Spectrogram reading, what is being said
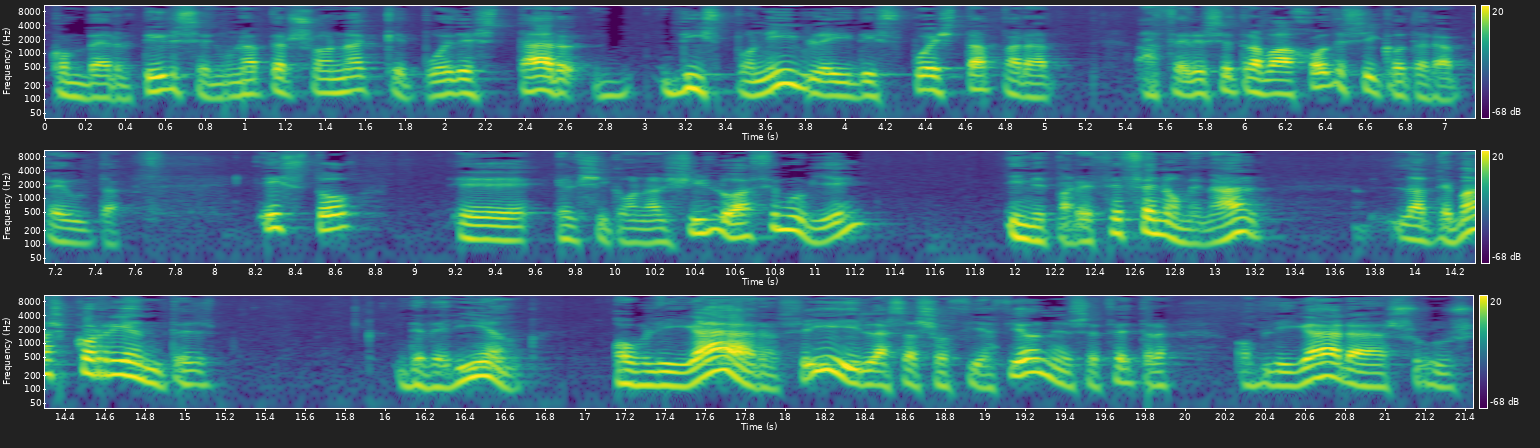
convertirse en una persona que puede estar disponible y dispuesta para hacer ese trabajo de psicoterapeuta. Esto eh, el psicoanálisis lo hace muy bien y me parece fenomenal. Las demás corrientes deberían obligar, sí, las asociaciones, etcétera, obligar a sus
